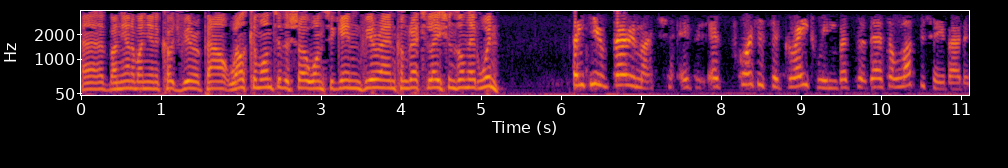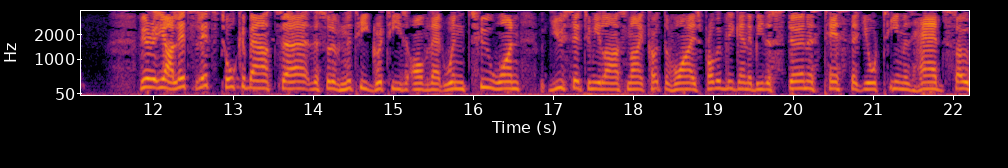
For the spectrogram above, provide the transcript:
Uh, Banyana Banyana coach Vera Pauw, welcome onto the show once again, Vera, and congratulations on that win. Thank you very much. It, it, of course, it's a great win, but uh, there's a lot to say about it. Vera, yeah, let's let's talk about uh, the sort of nitty gritties of that win, two one. You said to me last night, Cote d'Ivoire is probably going to be the sternest test that your team has had so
